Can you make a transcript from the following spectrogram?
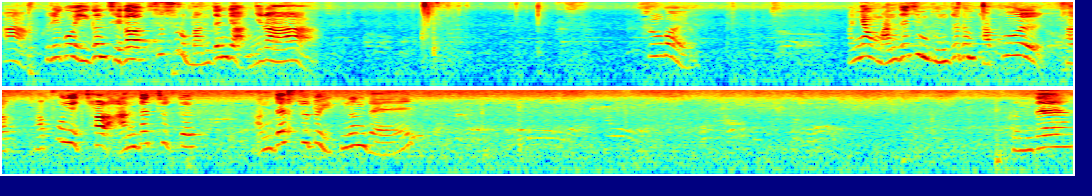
아, 그리고 이건 제가 스스로 만든 게 아니라 산 거예요. 만약 만드신 분들은 바풍을 바, 바풍이 잘 안 됐을 때 안 될 수도 있는데. 근데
